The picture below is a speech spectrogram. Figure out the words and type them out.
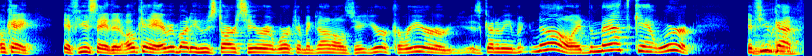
Okay, if you say that, okay, everybody who starts here at work at McDonald's, your, your career is going to be no, the math can't work. If you've got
